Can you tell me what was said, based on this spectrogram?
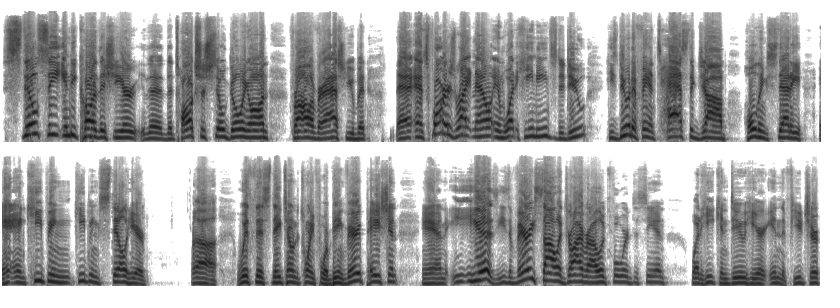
still see IndyCar this year. The the talks are still going on for Oliver Askew, but as far as right now and what he needs to do, he's doing a fantastic job holding steady and, and keeping keeping still here uh, with this Daytona 24, being very patient. And he, he is. He's a very solid driver. I look forward to seeing what he can do here in the future.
